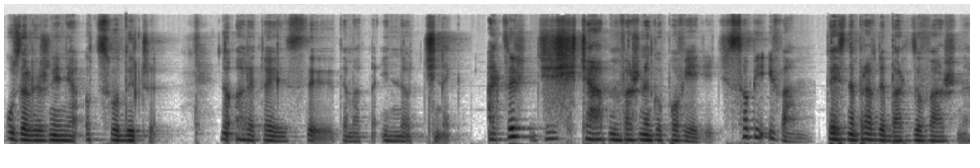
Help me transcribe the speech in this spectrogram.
uzależnienia od słodyczy. No ale to jest y, temat na inny odcinek. Ale coś dziś chciałabym ważnego powiedzieć sobie i Wam. To jest naprawdę bardzo ważne.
